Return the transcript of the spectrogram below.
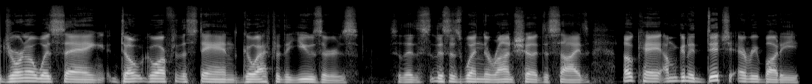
Giorno was saying, "Don't go after the stand, go after the users." So this this is when Narancia decides, "Okay, I'm gonna ditch everybody,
